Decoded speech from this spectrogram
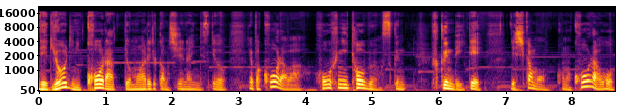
で料理にコーラって思われるかもしれないんですけどやっぱコーラは豊富に糖分を含んでいてでしかもこのコーラを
